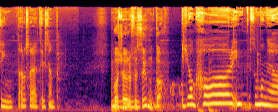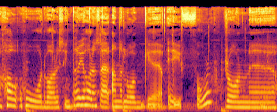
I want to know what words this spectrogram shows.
syntar och sådär till exempel. Vad kör du för synt då? Jag har inte så många hårdvarusyntar. Jag har en så här analog eh, A4 från... Eh,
